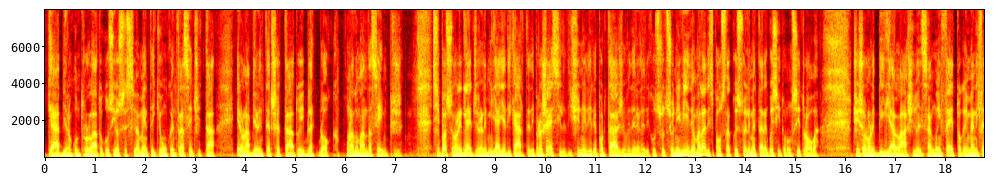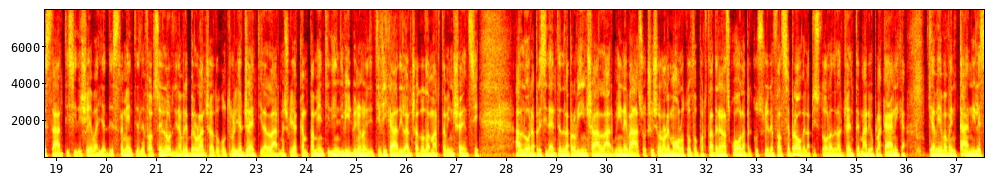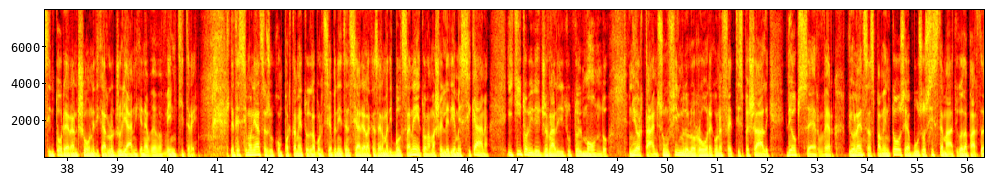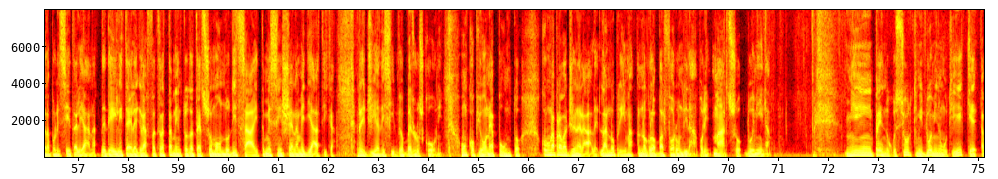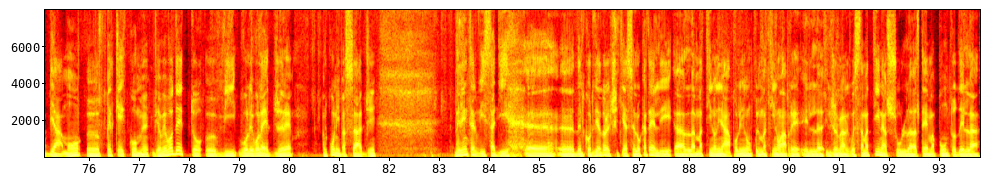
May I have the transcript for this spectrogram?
che abbiano controllato così ossessivamente chiunque entrasse in città e non abbiano intercettato i black bloc? Una domanda semplice. Si possono rileggere le migliaia di carte dei processi, le decine di reportage, vedere le ricostruzioni video, ma la risposta a questo elementare quesito non si trova. Ci sono le biglie all'acido e il sangue infetto che i manifestanti, si diceva agli addestramenti delle forze dell'ordine, avrebbero lanciato contro gli agenti, l'allarme sugli accampamenti di individui non identificati lanciato da Marta Vincenzi allora presidente della provincia, allarme in evaso, ci sono le molotov portate nella scuola per costruire false prove, la pistola dell'agente Mario Placanica che aveva 20 anni, l'estintore arancione di Carlo Giuliani che ne aveva 23. Le testimonianze sul comportamento della polizia penitenziaria alla caserma di Bolzaneto, la macelleria messicana, i titoli dei giornali di tutto il mondo, New York Times, un film dell'orrore con effetti speciali, The Observer, violenza spaventosa e abuso sistematico da parte della polizia italiana, The Daily Telegraph, Telegraph, trattamento da terzo mondo di Zeit, messa in scena mediatica, regia di Silvio Berlusconi. Un copione appunto con una prova generale, l'anno prima hanno Global Forum di Napoli, marzo 2000. Mi prendo questi ultimi due minuti che abbiamo eh, perché, come vi avevo detto, eh, vi volevo leggere alcuni passaggi dell'intervista di, eh, eh, del coordinatore del CTS Locatelli al Mattino di Napoli, con cui il Mattino apre il, il giornale questa mattina, sul tema appunto della,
